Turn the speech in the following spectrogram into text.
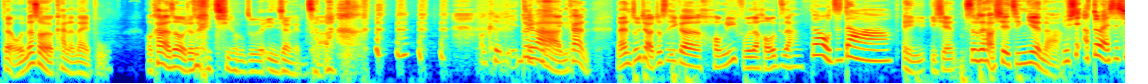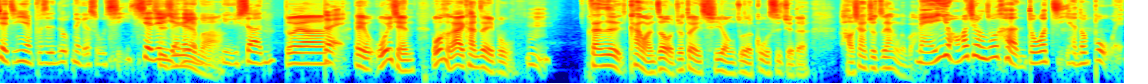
对我那时候有看的那一部，我看的时候我就对七龙珠的印象很差。好可怜。对啦，你看。男主角就是一个红衣服的猴子啊！对啊，我知道啊。哎、欸，以前是不是还有谢金燕啊？有些啊，对，是谢金燕，不是陆那个舒淇。谢金燕那个女，生。对啊。对。哎、欸，我以前我很爱看这一部，嗯，但是看完之后，我就对七龙珠的故事觉得好像就这样了吧？没有，啊，七龙珠很多集，很多部哎、欸。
